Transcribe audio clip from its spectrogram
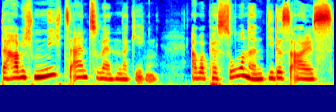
da habe ich nichts einzuwenden dagegen. Aber Personen, die das als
